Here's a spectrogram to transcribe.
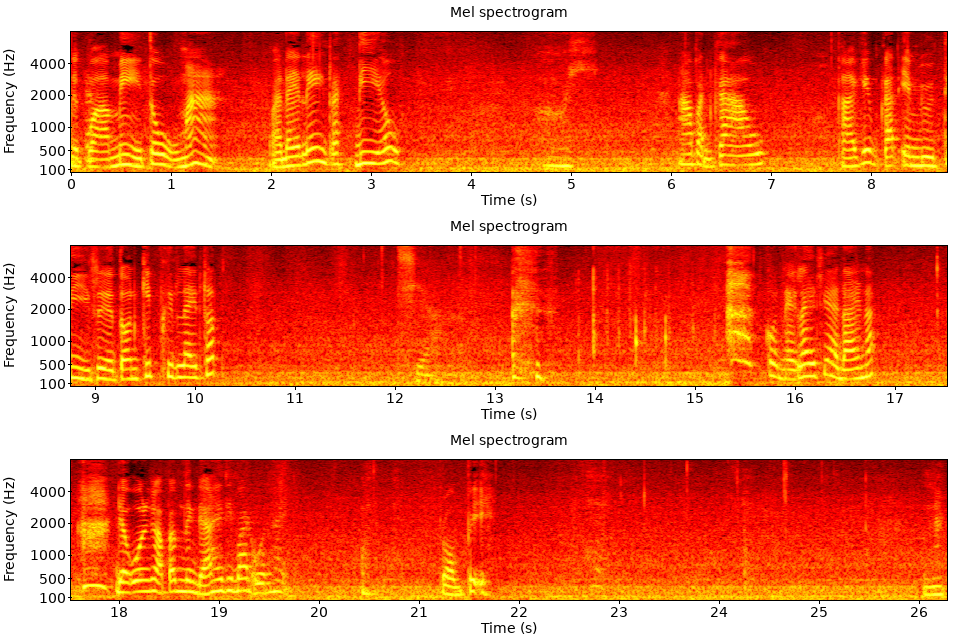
นึกว่าเม่โตมาว่าได้เล่งรักเดียวเฮ้ย อาบันเกาขายเก็บกัดเอ็มบิวตี้เสือตอนกิฟขึ้นไรรัดเชียคนไหนไล่เสียได้นะ เดี๋ยวโอนค่ะแป๊บหนึ่งเดี๋ยวให้ที่บ้านโอนให้พร้อมปีนัก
